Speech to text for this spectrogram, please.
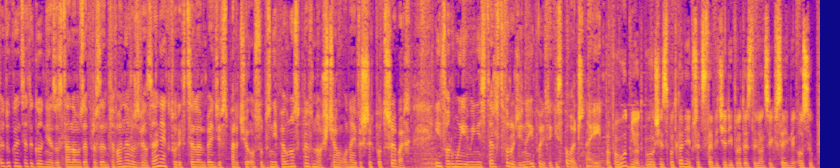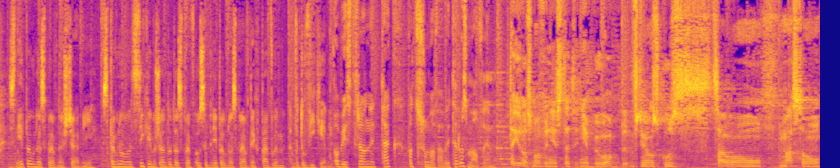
Do końca tygodnia zostaną zaprezentowane rozwiązania, których celem będzie wsparcie osób z niepełnosprawnością o najwyższych potrzebach, informuje Ministerstwo Rodziny i Polityki Społecznej. Po południu odbyło się spotkanie przedstawicieli protestujących w Sejmie osób z niepełnosprawnościami z pełnomocnikiem rządu do spraw osób niepełnosprawnych Pawłem Wdówikiem. Obie strony tak podsumowały te rozmowy. Tej rozmowy niestety nie było. W związku z całą masą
